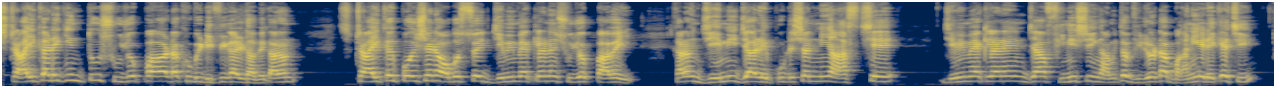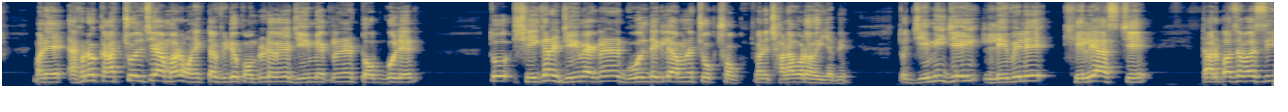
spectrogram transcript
স্ট্রাইকারে কিন্তু সুযোগ পাওয়াটা খুবই ডিফিকাল্ট হবে, কারণ স্ট্রাইকার পজিশনে অবশ্যই জেমি ম্যাকলারেন সুযোগ পাবেই। কারণ জেমি যা রেপুটেশন নিয়ে আসছে জেমি ম্যাকলারেন যা ফিনিশিং আমি তো ভিডিওটা বানিয়ে রেখেছি। মানে এখনও কাজ চলছে আমার, অনেকটা ভিডিও কমপ্লিট হয়ে গেছে জেমি ম্যাকলারেনের টপ গোলের তো সেইখানে জেমি ম্যাকলারেনের গোল দেখলে আপনার চোখ ছক মানে ছানা বড় হয়ে যাবে। তো জেমি যেই লেভেলে খেলে আসছে, তার পাশাপাশি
